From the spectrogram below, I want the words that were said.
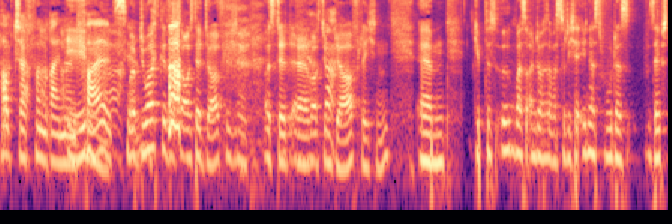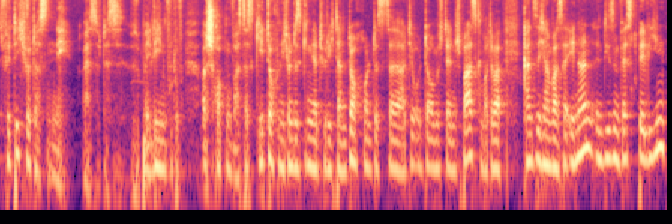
Hauptstadt von Rheinland-Pfalz. Ja. Du hast gesagt, aus der dörflichen, aus, der, äh, aus dem dörflichen. Ähm, gibt es irgendwas anderes, was du dich erinnerst, wo das selbst für dich wird, das, nee, also das so Berlin, wo du erschrocken warst, das geht doch nicht und das ging natürlich dann doch und das äh, hat dir unter Umständen Spaß gemacht. Aber kannst du dich an was erinnern in diesem West-Berlin,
